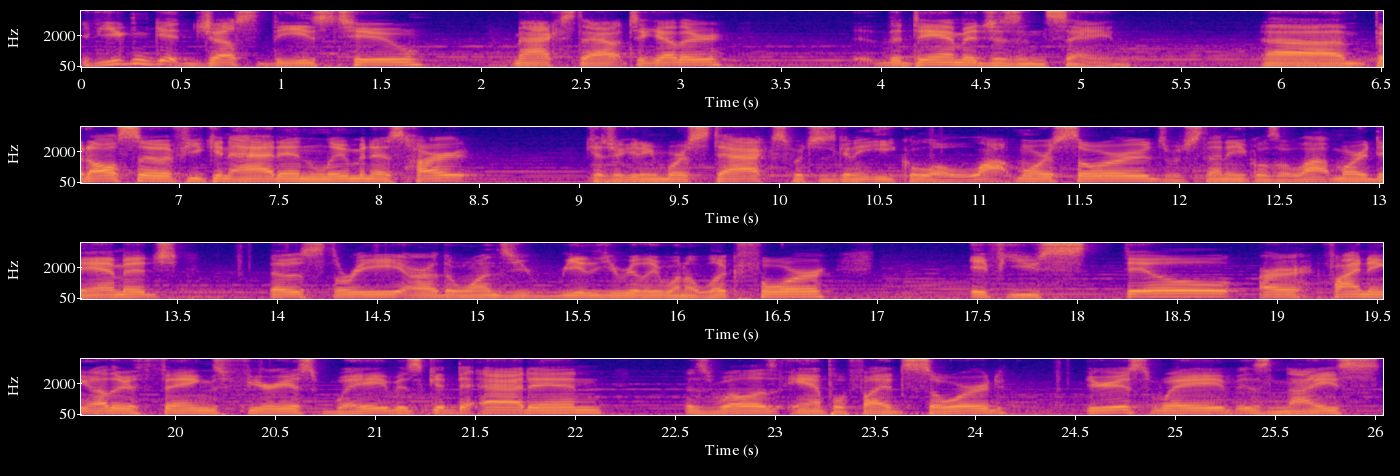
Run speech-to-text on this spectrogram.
If you can get just these two maxed out together, the damage is insane. Um, but also, if you can add in Luminous Heart, because you're getting more stacks, which is going to equal a lot more swords, which then equals a lot more damage, those three are the ones you really, really want to look for. If you still are finding other things, Furious Wave is good to add in, as well as Amplified Sword. Furious Wave is nice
